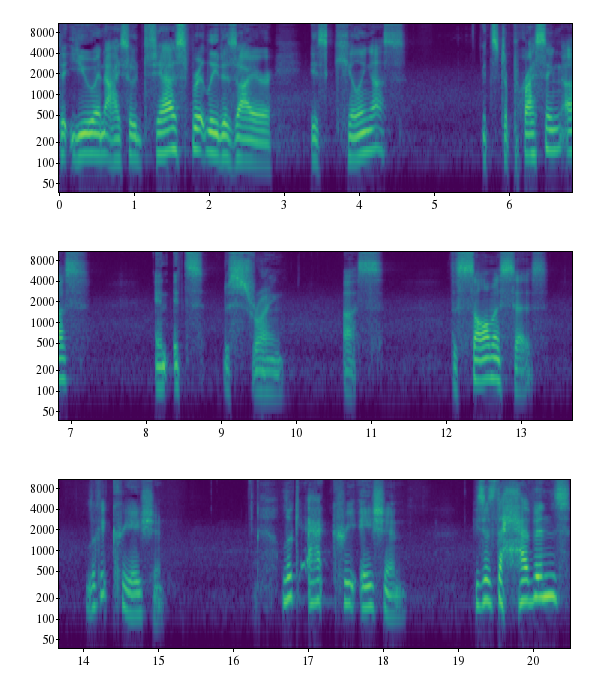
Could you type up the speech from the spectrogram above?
that you and I so desperately desire is killing us it's depressing us and it's destroying us. The psalmist says, Look at creation. Look at creation. He says, The heavens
